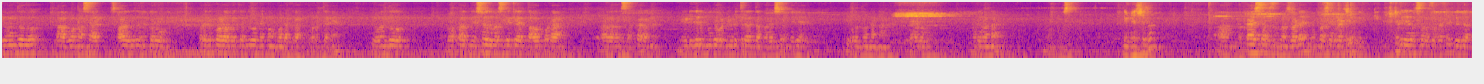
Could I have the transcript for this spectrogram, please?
ಈ ಒಂದು ಲಾಭವನ್ನು ಸಾರ್ವಜನಿಕರು ಪಡೆದುಕೊಳ್ಳಬೇಕೆಂದು ನಿಮ್ಮ ಮೂಲಕ ಕೋರುತ್ತೇನೆ. ಈ ಒಂದು ಲೋಕ ನಿಶ್ಚಯಗೊಳಿಸಲಿಕ್ಕೆ ತಾವು ಕೂಡ ಆ, ಸಹಕಾರ ನೀಡಿದರೆ ಮುಂದೆ ನೀಡುತ್ತಾರೆ ಅಂತ ಭರವಸೆಯೊಂದಿಗೆ ಈ ಒಂದು ನನ್ನ ಎರಡು ಮುಗಿಸ್ತೇನೆ. ನಿಮ್ಮ ಹೆಸರು? Prakash sir Bansode member secretary district sir secretary Bidar.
